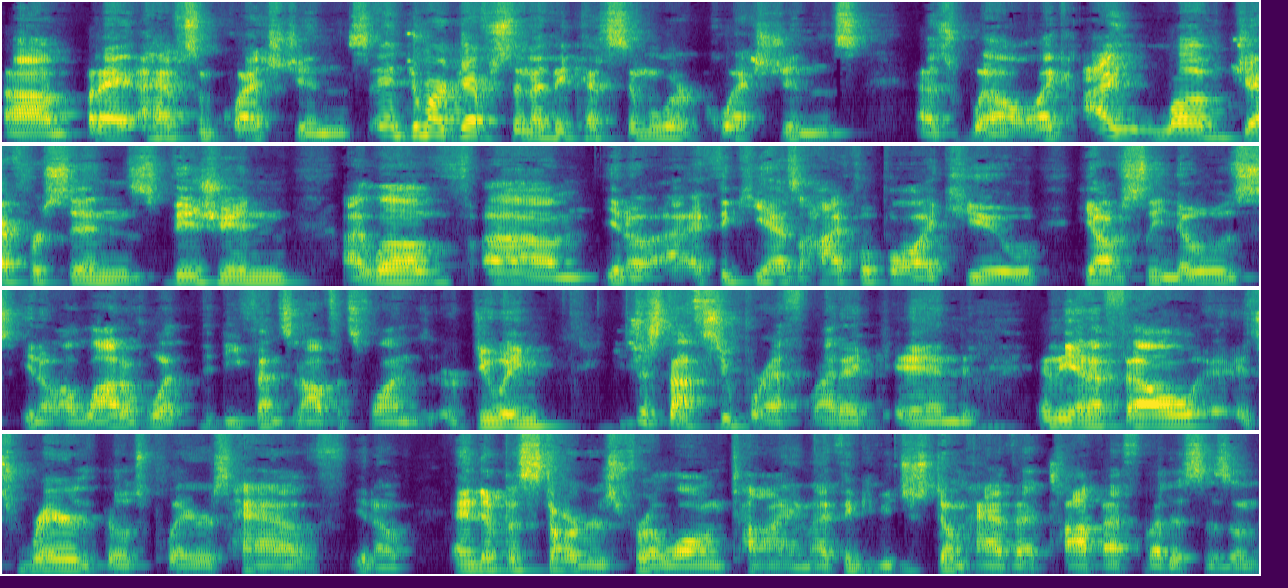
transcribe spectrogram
Um, but I, I have some questions. And Jermar Jefferson, I think, has similar questions as well. Like I love Jefferson's vision. I love, um, you know, I think he has a high football IQ. He obviously knows, you know, a lot of what the defense and offensive lines are doing. He's just not super athletic. And in the NFL, it's rare that those players have, you know, end up as starters for a long time. I think if you just don't have that top athleticism,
